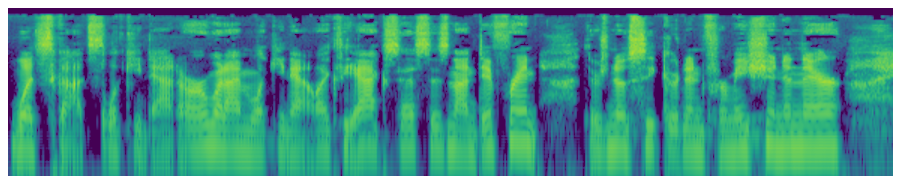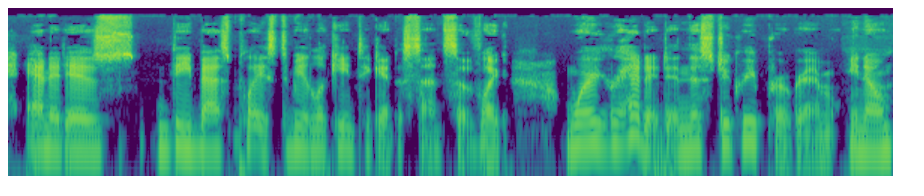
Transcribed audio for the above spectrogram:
what Scott's looking at or what I'm looking at. Like the access is not different. There's no secret information in there. And it is the best place to be looking to get a sense of like where you're headed in this degree program, you know,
